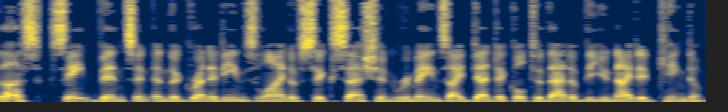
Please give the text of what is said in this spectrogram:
Thus, St. Vincent and the Grenadines' line of succession remains identical to that of the United Kingdom,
